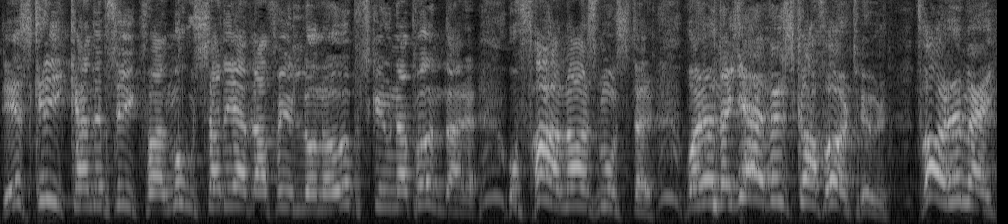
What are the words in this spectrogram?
Det är skrikande psykfall, mosade jävla fyllon och uppskurna pundare. Och fan och hans moster! Varenda jävel ska ha förtur! Före mig!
